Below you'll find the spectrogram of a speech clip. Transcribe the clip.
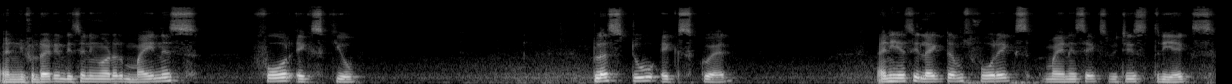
and if you write in descending order minus 4x cube plus 2x square. And here see like terms 4x minus x which is 3x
